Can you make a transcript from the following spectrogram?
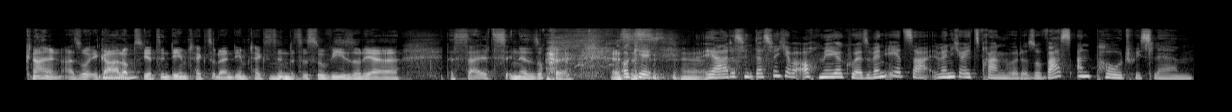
knallen. Also egal, mhm. ob sie jetzt in dem Text oder in dem Text mhm. sind, das ist so wie so der das Salz in der Suppe. okay, ist, ja. ja, das, das finde ich aber auch mega cool. Also wenn ihr jetzt, wenn ich euch jetzt fragen würde, so was an Poetry Slam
